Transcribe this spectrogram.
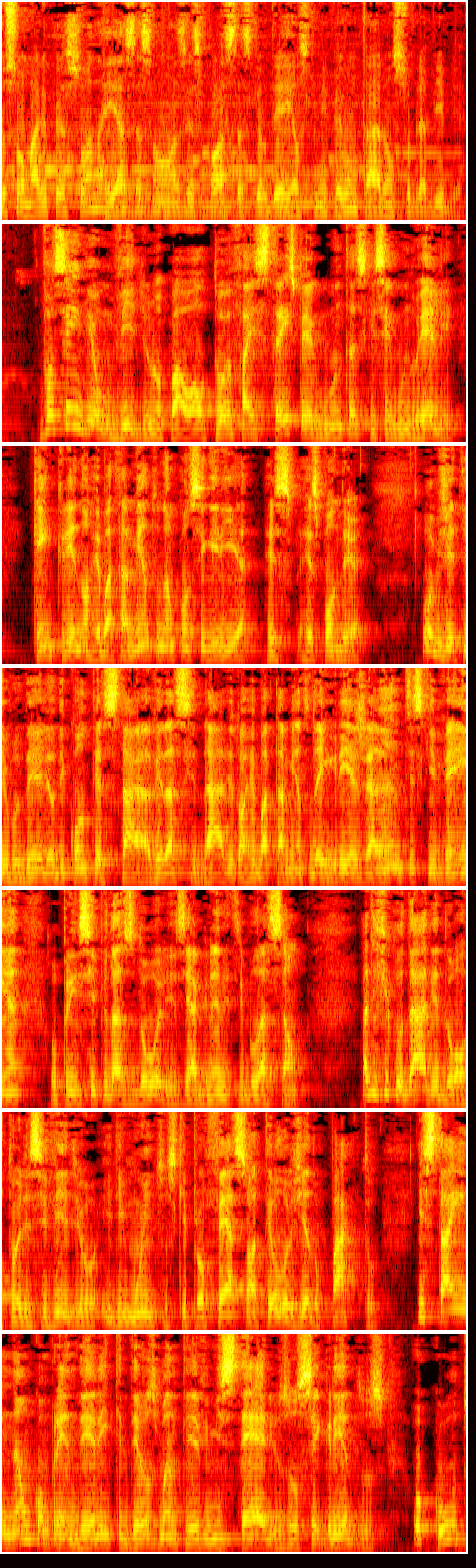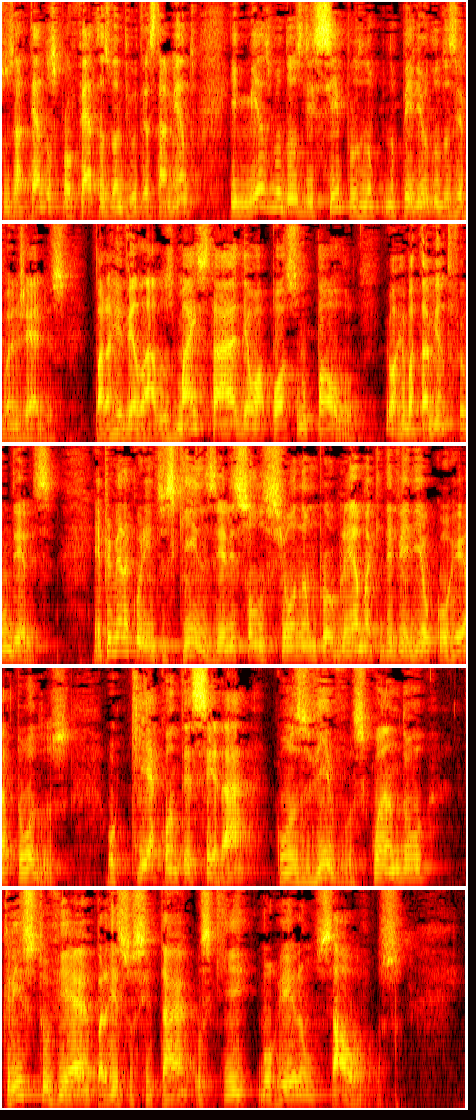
Eu sou Mário Persona e essas são as respostas que eu dei aos que me perguntaram sobre a Bíblia. Você enviou um vídeo no qual o autor faz três perguntas que, segundo ele, quem crê no arrebatamento não conseguiria res responder. O objetivo dele é o de contestar a veracidade do arrebatamento da igreja antes que venha o princípio das dores e a grande tribulação. A dificuldade do autor desse vídeo e de muitos que professam a teologia do pacto está em não compreenderem que Deus manteve mistérios ou segredos ocultos até dos profetas do Antigo Testamento e mesmo dos discípulos no, no período dos evangelhos, para revelá-los mais tarde ao apóstolo Paulo. E o arrebatamento foi um deles. Em 1 Coríntios 15, ele soluciona um problema que deveria ocorrer a todos. O que acontecerá com os vivos quando Cristo vier para ressuscitar os que morreram salvos?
